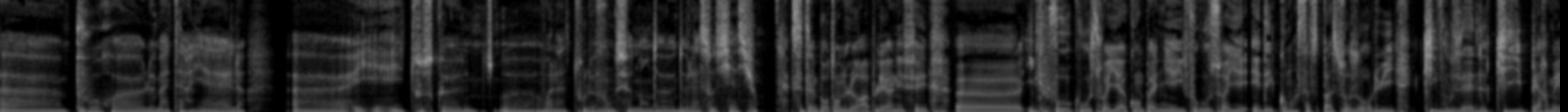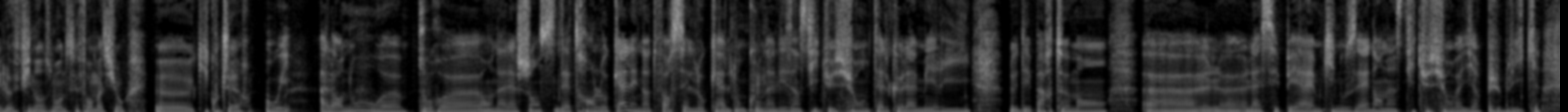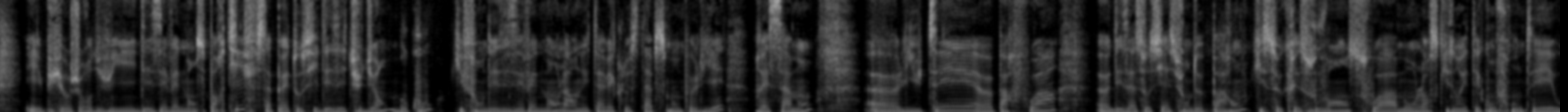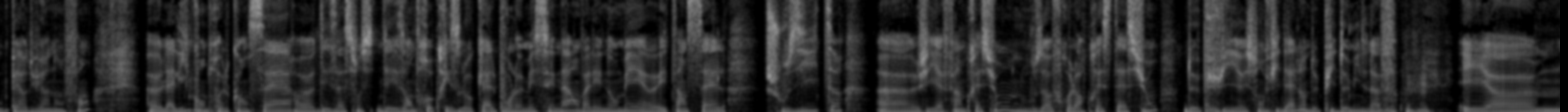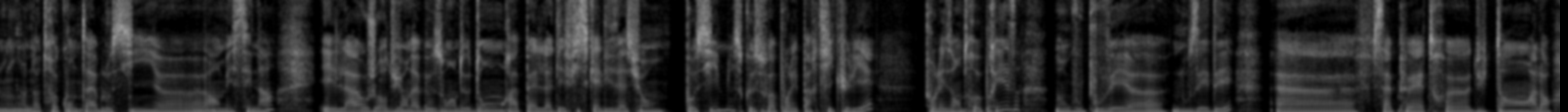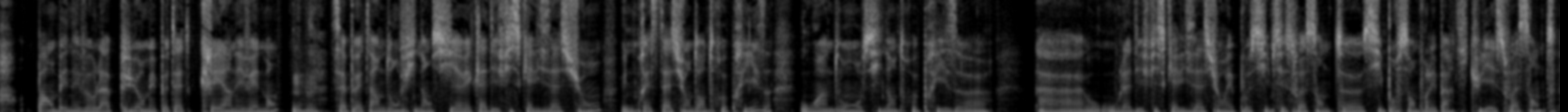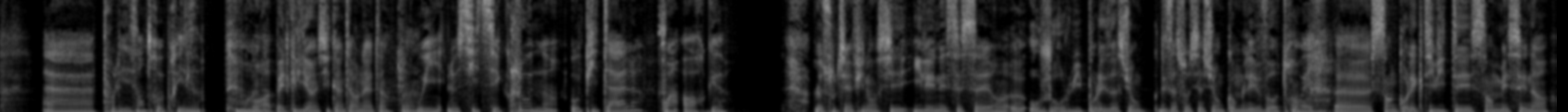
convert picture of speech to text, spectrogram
euh, pour le matériel, euh, et, et, tout ce que euh, voilà tout le fonctionnement de, de l'association. C'est important de le rappeler en effet. Euh, il faut que vous soyez accompagné, il faut que vous soyez aidé. Comment ça se passe aujourd'hui? Qui vous aide? Qui permet le financement de ces formations euh, qui coûtent cher? Oui. Alors nous, euh, pour, euh, on a la chance d'être en local et notre force c'est le local. Donc on a mhm. des institutions telles que la mairie, le département, euh, la CPAM qui nous aident en institution, on va dire publique. Et puis aujourd'hui des événements sportifs. Ça peut être aussi des étudiants, beaucoup, qui font des événements. Là, on était avec le Montpellier récemment, euh, l'IUT euh, parfois, euh, des associations de parents qui se créent souvent, soit bon lorsqu'ils ont été confrontés ou perdu un enfant, la Ligue contre le cancer, euh, des, des entreprises locales pour le mécénat, on va les nommer, euh, Étincelle, Chouzit, euh, JF Impression nous offrent leurs prestations depuis, ils sont fidèles, hein, depuis 2009. Mhm. Et euh, notre comptable aussi euh, en mécénat. Et là, aujourd'hui, on a besoin de dons. On rappelle la défiscalisation possible, ce que ce soit pour les particuliers, pour les entreprises. Donc vous pouvez euh, nous aider. Euh, ça peut être euh, du temps. Alors pas en bénévolat pur, mais peut-être créer un événement. Mhm. Ça peut être un don financier avec la défiscalisation, une prestation d'entreprise ou un don aussi d'entreprise. Euh, où la défiscalisation est possible, c'est 66% pour les particuliers et 60% pour les entreprises. On rappelle qu'il y a un site internet. Hein. Oui, le site c'est clownhôpital.org. Le soutien financier, il est nécessaire euh, aujourd'hui pour les, des associations comme les vôtres, euh, sans collectivité, sans mécénat.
